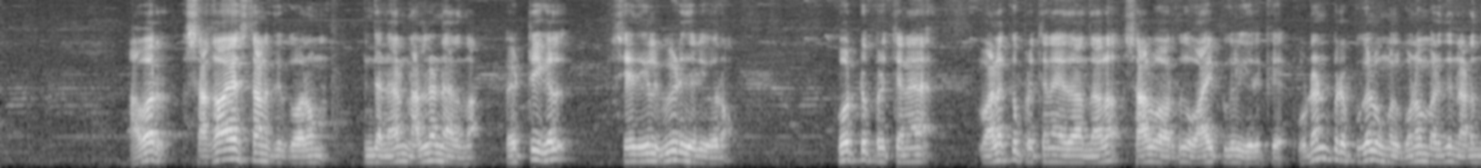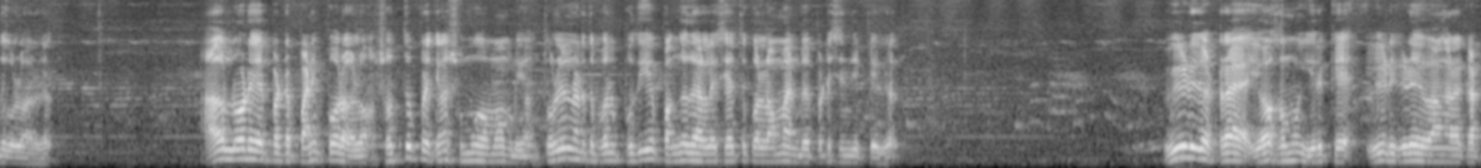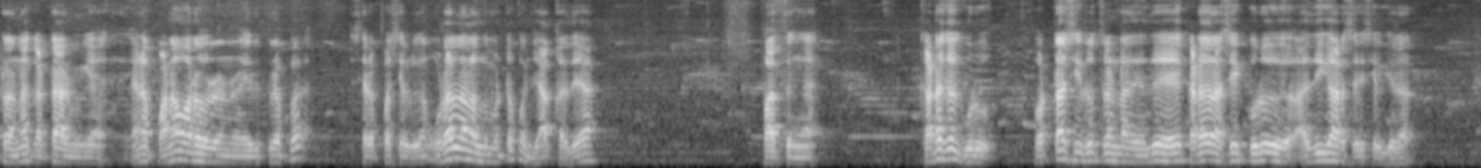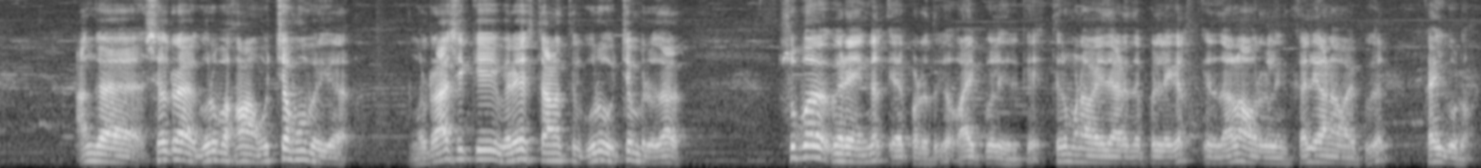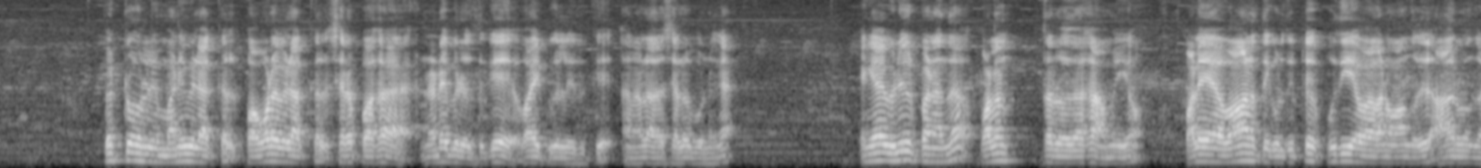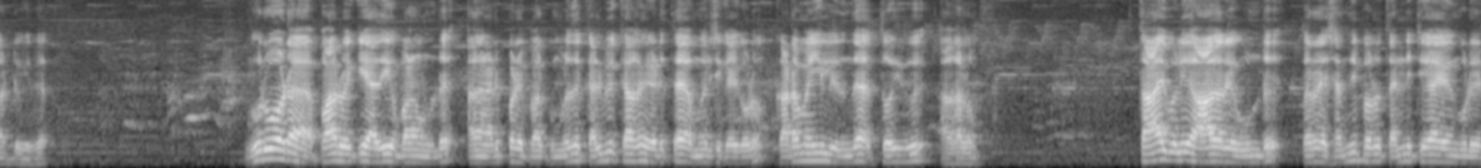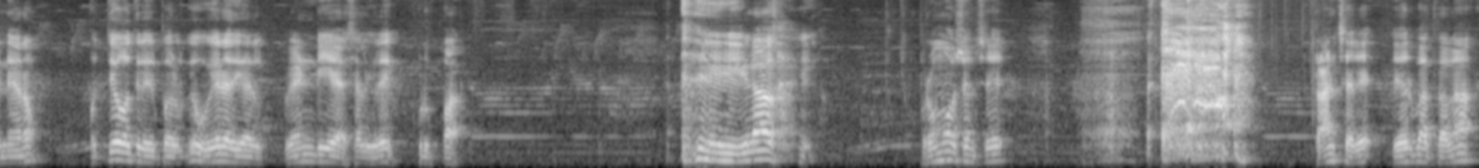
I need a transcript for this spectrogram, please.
அவர் சகாயஸ்தானத்திற்கு வரும். இந்த நேரம் நல்ல நேரம் தான் வெற்றிகள் செய்திகள் வீடு தேடி வரும். கோர்ட்டு பிரச்சனை வழக்கு பிரச்சனை எதாக இருந்தாலும் சால்வ் ஆகிறதுக்கு வாய்ப்புகள் இருக்குது உடன்பிறப்புகள் உங்கள் குணம் அறிந்து நடந்து கொள்வார்கள். அவர்களோடு ஏற்பட்ட பனிப்போர்களும் சொத்து பிரச்சனை சுமூகமாக முடியும். தொழில் நடத்துபவர்கள் புதிய பங்குதாரர்களை சேர்த்துக்கொள்ளாமா என்பதை பற்றி சிந்திப்பீர்கள். வீடு கட்டுற யோகமும் இருக்கே. வீடு கீடு வாங்குற கட்டுறதுனா கட்ட ஆரம்பிங்க. ஏன்னா பணம் வரவர் இருக்கிறப்ப சிறப்பாக செயல்படுங்க உடல் நலந்து மட்டும் கொஞ்சம் ஜாக்கிரதையாக பார்த்துங்க. கடக குரு. பொட்டாசி இருபத்தி ரெண்டாந்தேதி கடகராசி குரு அதிகார செய்ய செல்கிறார். அங்கே செல்கிற குரு பகவான் உச்சமும் பெறுகிறார். உங்கள் ராசிக்கு விரயஸ்தானத்தில் குரு உச்சம் பெறுவதால் சுப விரயங்கள் ஏற்படுறதுக்கு வாய்ப்புகள் இருக்குது திருமண வயது அடைந்த பிள்ளைகள் இருந்தாலும் அவர்களின் கல்யாண வாய்ப்புகள் கைகூடும். பெற்றோர்களின் மணி விழாக்கள் பவள விழாக்கள் சிறப்பாக நடைபெறுவதற்கு வாய்ப்புகள் இருக்குது அதனால் அதை செலவு பண்ணுங்கள் எங்கேயாவது வெளியூர் பயணம் இருந்தால் பலன் தருவதாக அமையும். பழைய வாகனத்தை கொடுத்துட்டு புதிய வாகனம் வாங்குவதில் ஆர்வம் காட்டுவீர்கள். குருவோட பார்வைக்கு அதிக பலம் உண்டு. அதன் அடிப்படை பார்க்கும்பொழுது கல்விக்காக எடுத்த முயற்சி கைகூடும். கடமையில் இருந்த தொய்வு அகலும். தாய் வழி ஆதரவு உண்டு. பிறரை சந்திப்பவர்கள் தன்னிச்சையாக இயங்கக்கூடிய நேரம் உத்தியோகத்தில் இருப்பவர்களுக்கு உயரதிகாரிகள் வேண்டிய சலுகைகளை கொடுப்பார். இலா ப்ரொமோஷன்ஸு ட்ரான்ஸ்ஃபரு எதிர்பார்த்தாலாம்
